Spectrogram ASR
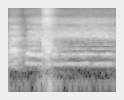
تتريد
